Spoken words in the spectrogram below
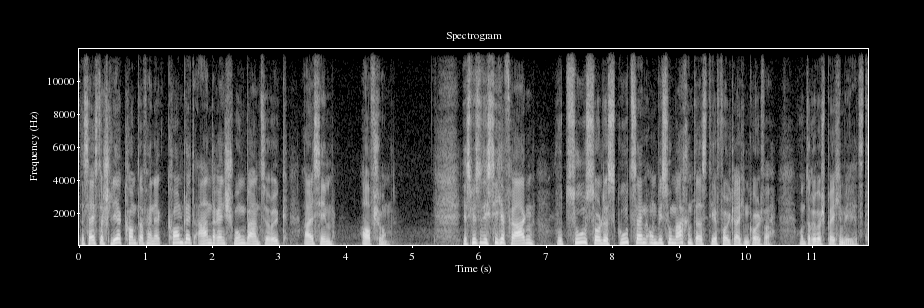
Das heißt, der Schläger kommt auf einer komplett anderen Schwungbahn zurück als im Aufschwung. Jetzt wirst du dich sicher fragen, wozu soll das gut sein und wieso machen das die erfolgreichen Golfer? Und darüber sprechen wir jetzt.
